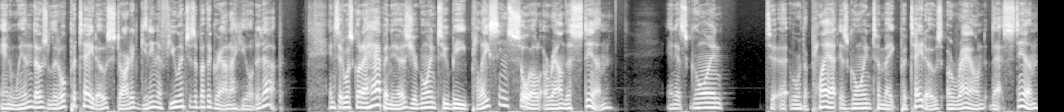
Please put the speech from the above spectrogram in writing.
And when those little potatoes started getting a few inches above the ground, I hilled it up and said what's going to happen is you're going to be placing soil around the stem and it's going to uh, or the plant is going to make potatoes around that stem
